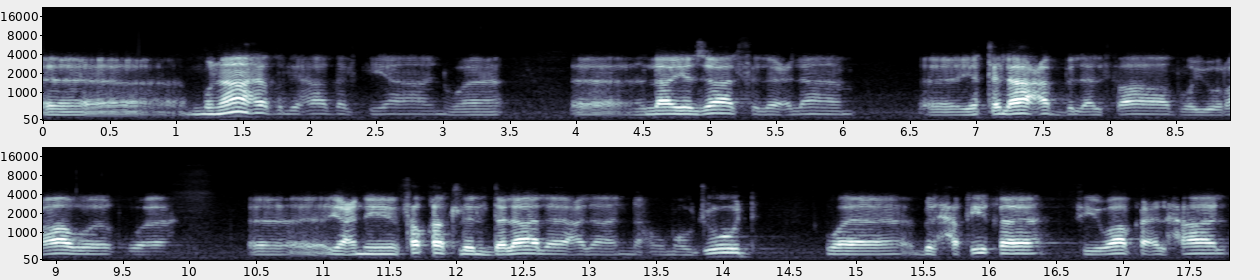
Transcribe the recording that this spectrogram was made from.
آه، مناهض لهذا الكيان ولا يزال في الإعلام يتلاعب بالألفاظ ويراوغ و يعني فقط للدلالة على أنه موجود وبالحقيقة في واقع الحال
